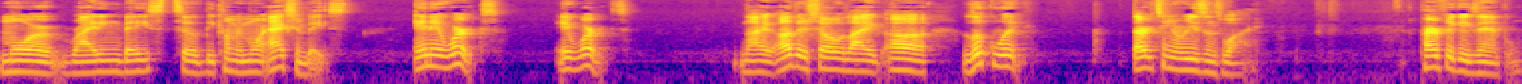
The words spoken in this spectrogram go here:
more writing based to becoming more action based. And it works. It works. Like other shows, like, uh, look what 13 Reasons Why. Perfect example.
